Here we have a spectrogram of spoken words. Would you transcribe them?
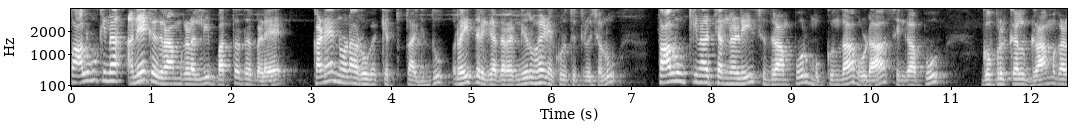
ತಾಲೂಕಿನ ಅನೇಕ ಗ್ರಾಮಗಳಲ್ಲಿ ಭತ್ತದ ಬೆಳೆ ಕಣೆ ನೊಣ ರೋಗಕ್ಕೆ ತುತ್ತಾಗಿದ್ದು ರೈತರಿಗೆ ಅದರ ನಿರ್ವಹಣೆ ಕುರಿತು ತಿಳಿಸಲು ತಾಲೂಕಿನ ಚನ್ನಳ್ಳಿ, ಸಿದ್ರಾಂಪುರ್, ಮುಕುಂದ, ಹುಡಾ, ಸಿಂಗಾಪುರ್, ಗೊಬ್ರಕಲ್ ಗ್ರಾಮಗಳ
